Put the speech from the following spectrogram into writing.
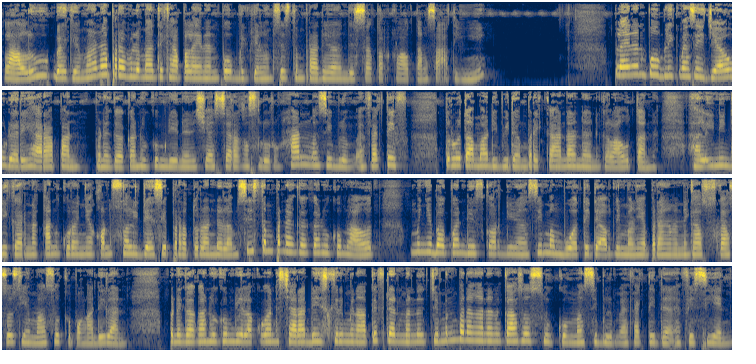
Lalu, bagaimana problematika pelayanan publik dalam sistem peradilan di sektor kelautan saat ini? Pelayanan publik masih jauh dari harapan. Penegakan hukum di Indonesia secara keseluruhan masih belum efektif, terutama di bidang perikanan dan kelautan. Hal ini dikarenakan kurangnya konsolidasi peraturan dalam sistem penegakan hukum laut, menyebabkan diskoordinasi membuat tidak optimalnya penanganan kasus-kasus yang masuk ke pengadilan. Penegakan hukum dilakukan secara diskriminatif dan manajemen penanganan kasus hukum masih belum efektif dan efisien.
